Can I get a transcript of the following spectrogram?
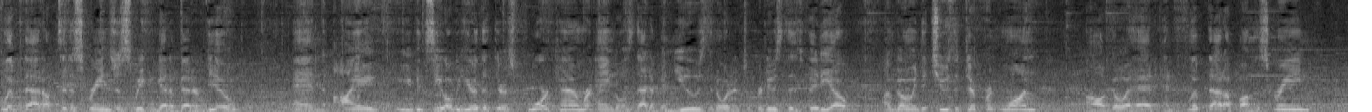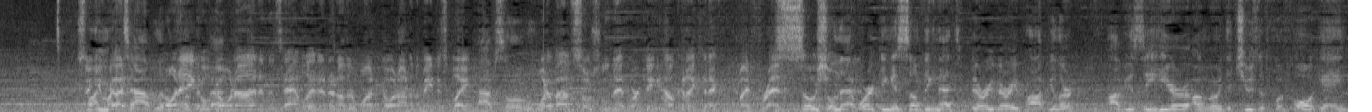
flip that up to the screen just so we can get a better view. And I, you can see over here that there's four camera angles that have been used in order to produce this video. I'm going to choose a different one. I'll go ahead and flip that up on the screen. So on my got tablet, one angle going on in the tablet and another one going on in the main display. Absolutely. What about social networking? How can I connect with my friends? Social networking is something that's very, very popular. Obviously here, I'm going to choose a football game,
